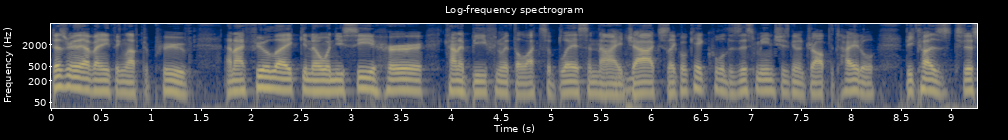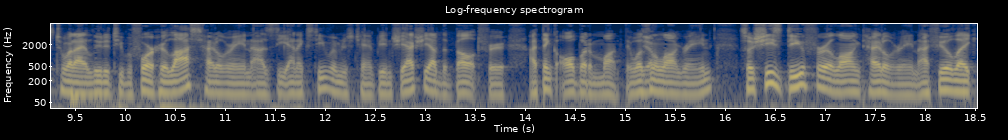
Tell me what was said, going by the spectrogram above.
Doesn't really have anything left to prove. And I feel like, you know, when you see her kind of beefing with Alexa Bliss and Nia mm-hmm. Jax, like, okay, cool. Does this mean she's going to drop the title? Because just to what I alluded to before, her last title reign as the NXT Women's Champion, she actually had the belt for, I think, all but a month. It wasn't yep. a long reign. So she's due for a long title reign. I feel like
